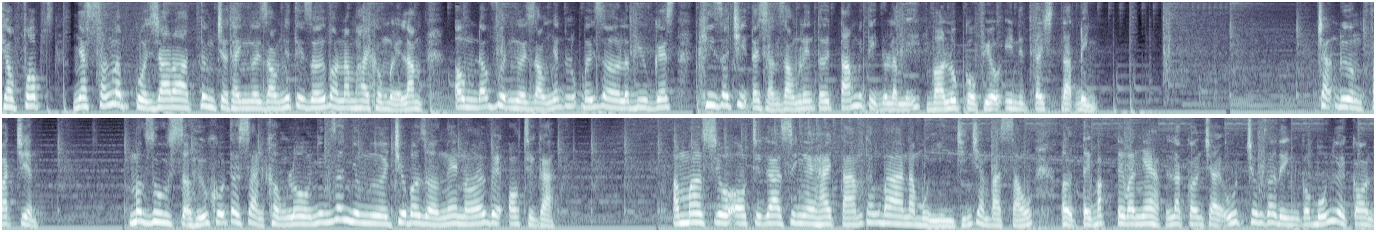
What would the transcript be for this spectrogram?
Theo Forbes, nhà sáng lập của Zara từng trở thành người giàu nhất thế giới vào năm 2015. Ông đã vượt người giàu nhất lúc bấy giờ là Bill Gates khi giá trị tài sản dòng lên tới 80 tỷ đô la Mỹ vào lúc cổ phiếu Inditex đạt đỉnh Trạng đường phát triển. Mặc dù sở hữu khối tài sản khổng lồ nhưng rất nhiều người chưa bao giờ nghe nói về Ortega. Amancio Ortega sinh ngày 28 tháng 3 năm 1936 ở Tây Bắc Tây Ban Nha, là con trai út trong gia đình có 4 người con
